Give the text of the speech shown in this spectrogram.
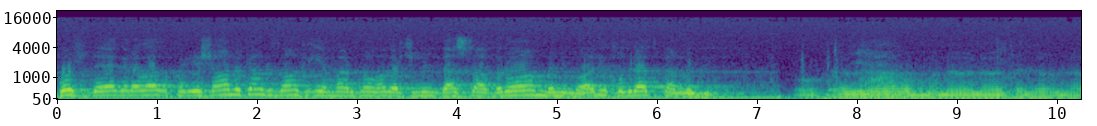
خوش دے اگر آگا پریشان کن کہ زان کہ یہ مردوں اگر چمین دستا بروان من مالی قدرت کم ملی وقلنا ربنا لا تجعلنا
